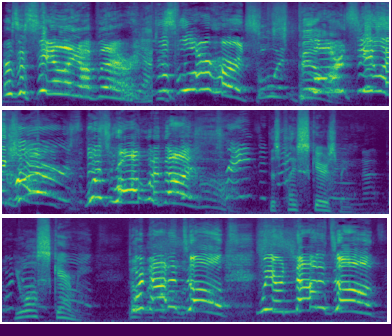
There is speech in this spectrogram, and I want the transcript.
There's a ceiling up there! The floor hurts! Bullet Bill! Floor and ceiling hurt! What's wrong with us? This place scares me. You all scare me. We're not adults! We are not adults!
